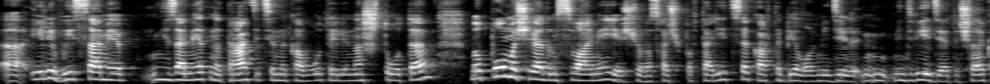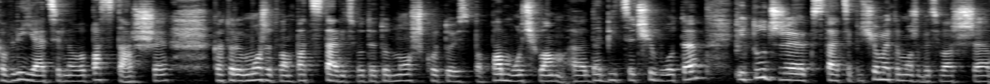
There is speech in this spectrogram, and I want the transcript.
Э, или вы сами незаметно тратите на кого-то или на что-то. Но помощь рядом с вами, я еще раз хочу повториться, карта белого медведя – это человека влиятельного, постарше, который может вам подставить вот эту ножку, то есть помочь вам добиться чего-то. И тут же, кстати, причем это может быть ваш э,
